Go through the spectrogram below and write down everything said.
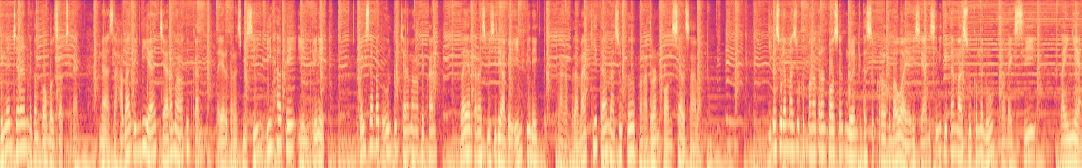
Dengan cara menekan tombol subscribe Nah sahabat dia cara mengaktifkan layar transmisi di HP Infinix Bagi sahabat untuk cara mengaktifkan layar transmisi di HP Infinix, langkah pertama kita masuk ke pengaturan ponsel, sahabat. Jika sudah masuk ke pengaturan ponsel, kemudian kita scroll ke bawah ya guys ya. Di sini kita masuk ke menu koneksi lainnya.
